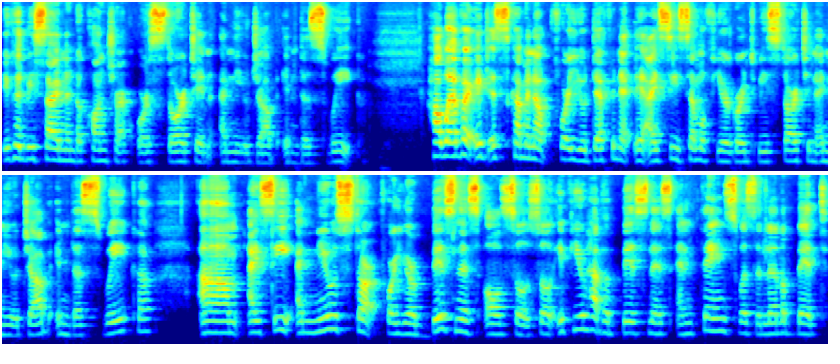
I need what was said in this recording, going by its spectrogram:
You could be signing the contract or starting a new job in this week. However it is coming up for you. Definitely i see some of you are going to be starting a new job in this week. Um i see a new start for your business also. So if you have a business and things was a little bit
